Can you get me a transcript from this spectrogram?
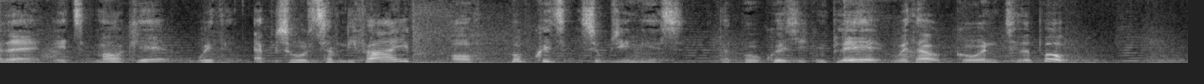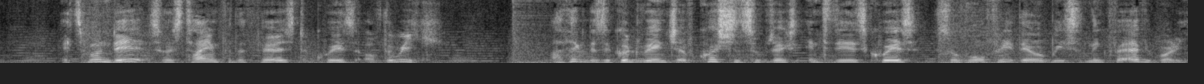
there, it's Mark here with episode 75 of Pub Quiz Super Genius, the pub quiz you can play without going to the pub. It's Monday, so it's time for the first quiz of the week. I think there's a good range of question subjects in today's quiz, so hopefully there will be something for everybody.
